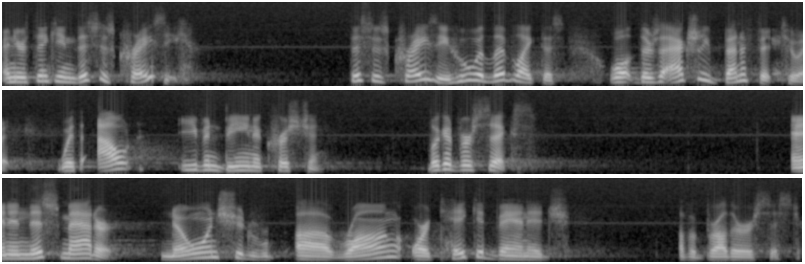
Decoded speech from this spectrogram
and you're thinking, this is crazy. This is crazy. Who would live like this? Well, there's actually benefit to it without even being a Christian. Look at verse 6. And in this matter, no one should uh, wrong or take advantage of a brother or sister.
